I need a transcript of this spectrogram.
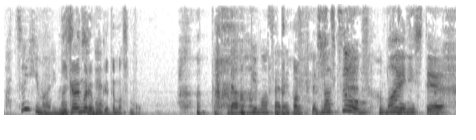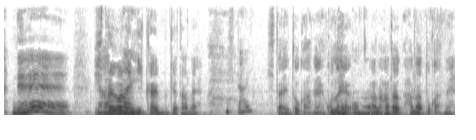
暑い日もありますね。二回ぐらい向けてますもん。脱皮もされて夏を前にして。ねえ。額はね2回向けたね。額？額とかねこの辺あの鼻鼻とかね。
